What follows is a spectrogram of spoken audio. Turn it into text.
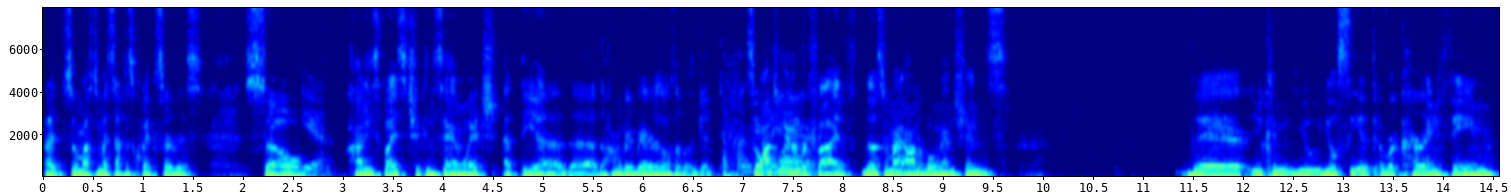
I, so most of my stuff is quick service. So Yeah. honey spice chicken sandwich at the uh, the the Hungry Bear is also really good. so on to my number five. Those are my honorable mentions. There you can you you'll see a, a recurring theme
